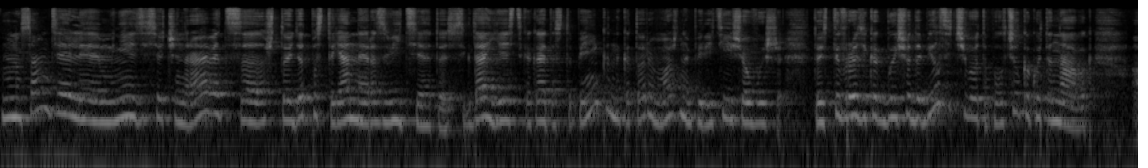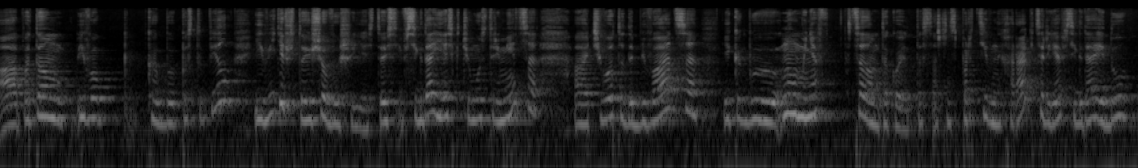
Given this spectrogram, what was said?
Ну, на самом деле, мне здесь очень нравится, что идет постоянное развитие, то есть всегда есть какая-то ступенька, на которой можно перейти еще выше. То есть ты вроде как бы еще добился чего-то, получил какой-то навык, а потом его как бы поступил и видишь, что еще выше есть. То есть всегда есть к чему стремиться, а, чего-то добиваться, и как бы, ну, у меня в целом такой достаточно спортивный характер, я всегда иду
